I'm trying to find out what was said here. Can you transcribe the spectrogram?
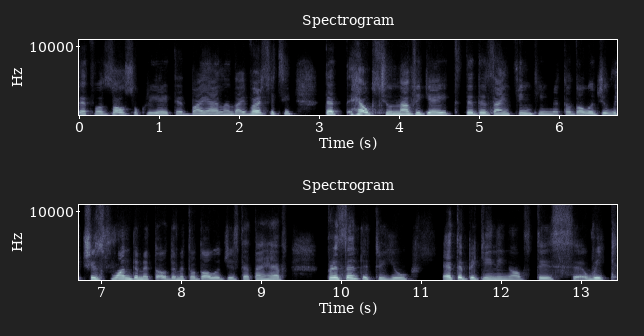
that was also created by Island Diversity that helps you navigate the design thinking methodology, which is one of the, the methodologies that I have presented to you at the beginning of this uh, week.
